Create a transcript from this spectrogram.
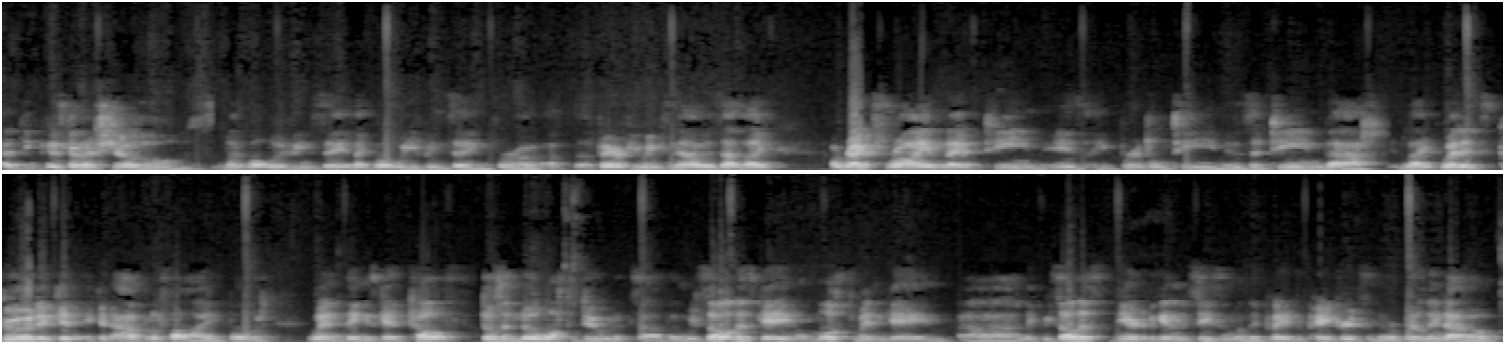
I think this kind of shows like what we've been saying, like what we've been saying for a, a fair few weeks now, is that like a Rex Ryan led team is a brittle team. It is a team that, like, when it's good, it can it can amplify, but when things get tough, doesn't know what to do with itself. And we saw this game, a must-win game. Uh, like we saw this near the beginning of the season when they played the Patriots and they were building that up,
